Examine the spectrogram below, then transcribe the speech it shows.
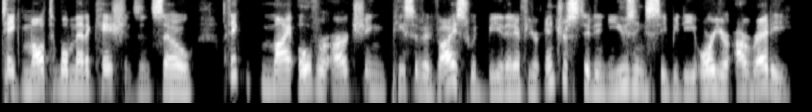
take multiple medications. And so i think my overarching piece of advice would be that if you're interested in using cbd or you're already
